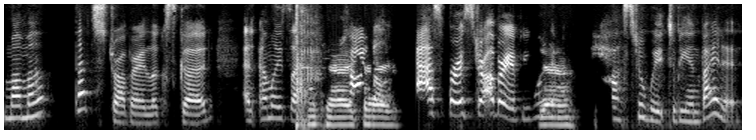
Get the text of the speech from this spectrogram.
Mama, that strawberry looks good. And Emily's like, okay, okay. ask for a strawberry if you want. Yeah. Has to wait to be invited.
